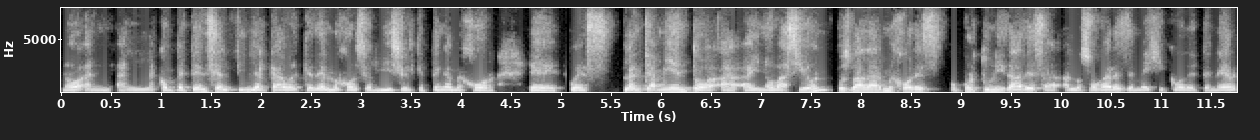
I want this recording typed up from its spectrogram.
¿no? A, la competencia, al fin y al cabo, el que dé el mejor servicio, el que tenga mejor eh, pues, planteamiento a, a, innovación, pues va a dar mejores oportunidades a, a, los hogares de México de tener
